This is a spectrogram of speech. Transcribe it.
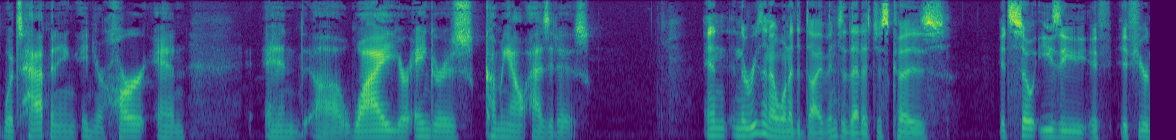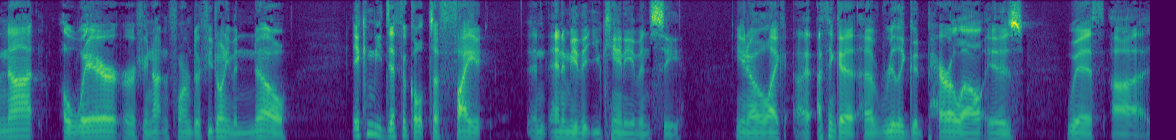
what's happening in your heart and and uh, why your anger is coming out as it is. And and the reason I wanted to dive into that is just because it's so easy if if you're not aware or if you're not informed or if you don't even know, it can be difficult to fight an enemy that you can't even see. You know, like I, I think a, a, really good parallel is with uh,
